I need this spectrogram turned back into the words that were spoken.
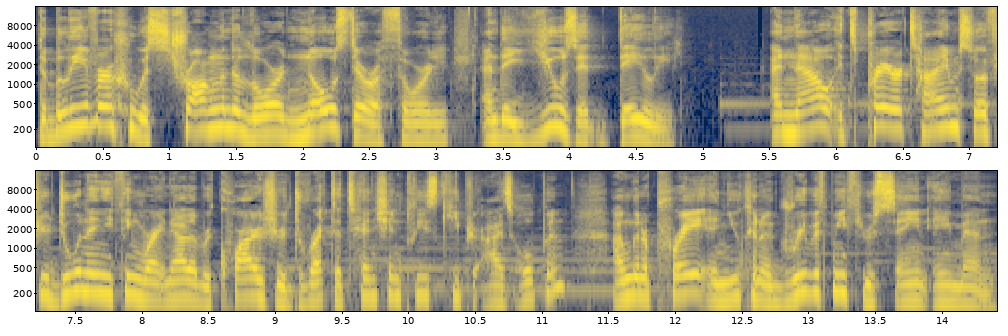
The believer who is strong in the Lord knows their authority and they use it daily. And now it's prayer time. So if you're doing anything right now that requires your direct attention, please keep your eyes open. I'm going to pray and you can agree with me through saying amen.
